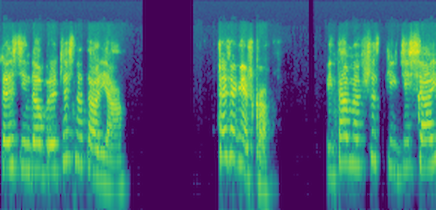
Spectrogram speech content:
Cześć, dzień dobry. Cześć Natalia. Cześć Agnieszko. Witamy wszystkich dzisiaj.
